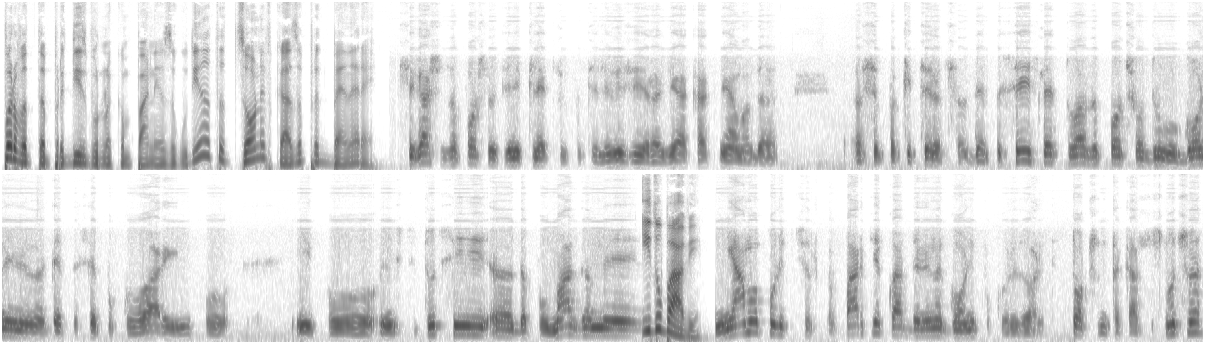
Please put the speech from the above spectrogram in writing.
първата предизборна кампания за годината Цонев каза пред БНР. Сега ще започнат едни клетки по телевизия и радиа, как няма да се пакетират с ДПС и след това започва друго гонене на ДПС по колари и по, и по институции, да помагаме. И добави. Няма политическа партия, която да не нагони по коридорите. Точно така се случва.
